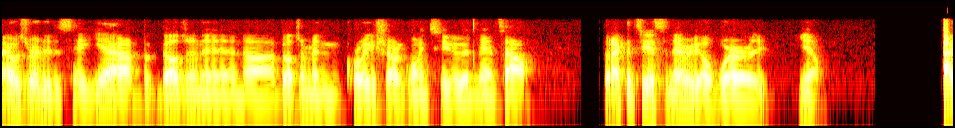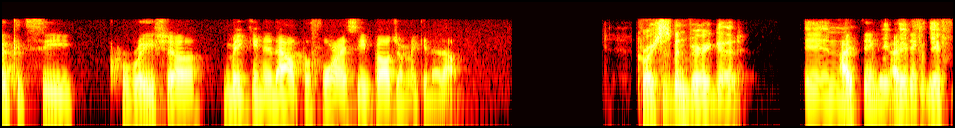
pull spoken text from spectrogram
I was ready to say, yeah, but Belgium and uh, Belgium and Croatia are going to advance out. But I could see a scenario where, you know, I could see Croatia making it out before I see Belgium making it out. Croatia's been very good in. I think- they've, I they've, think- they've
